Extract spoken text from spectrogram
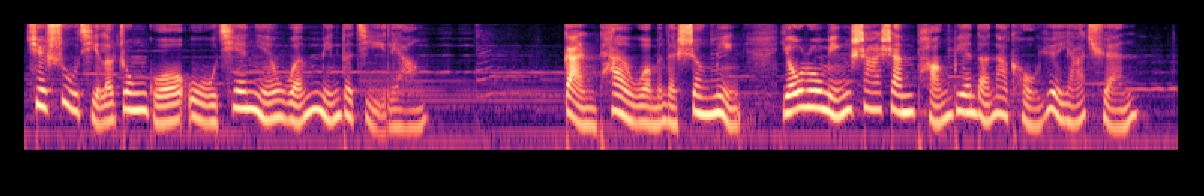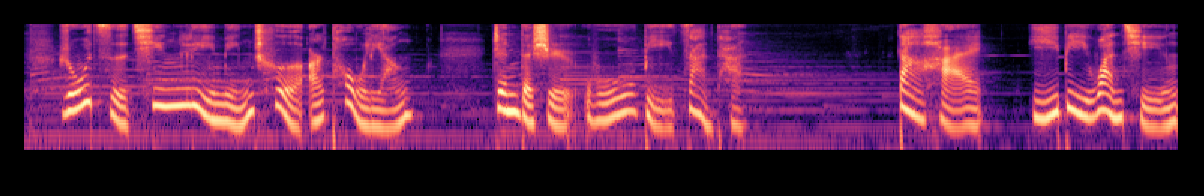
却竖起了中国五千年文明的脊梁。感叹我们的生命，犹如鸣沙山旁边的那口月牙泉，如此清丽明澈而透凉，真的是无比赞叹。大海一碧万顷，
